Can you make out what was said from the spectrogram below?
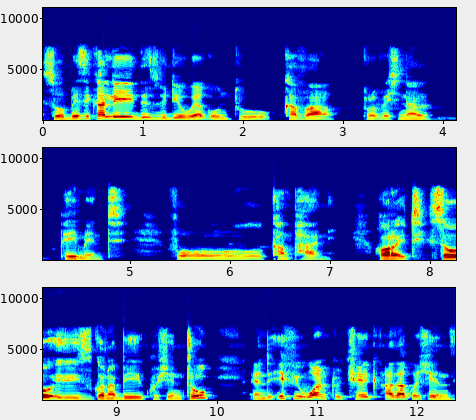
So basically this video we are going to cover provisional payment for company. All right. So it is gonna be question two. And if you want to check other questions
